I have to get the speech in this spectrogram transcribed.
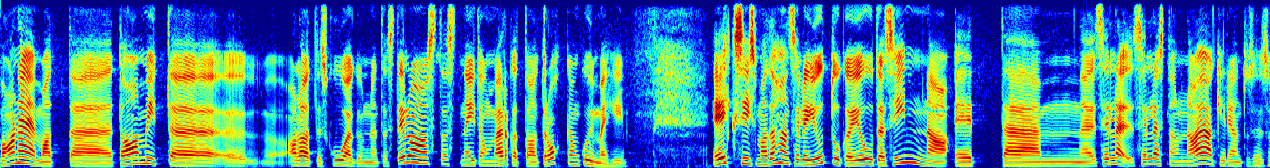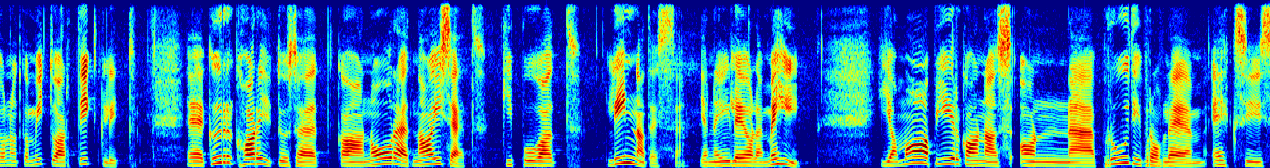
vanemad äh, daamid äh, alates kuuekümnendast eluaastast, neid on märgatavalt rohkem kui mehi. ehk siis ma tahan selle jutuga jõuda sinna, et Ähm, selle, sellest on ajakirjanduses olnud ka mitu artiklit. Äh, kõrgharidused, ka noored naised kipuvad linnadesse ja neil ei ole mehi ja maapiirkonnas on äh, pruudiprobleem ehk siis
